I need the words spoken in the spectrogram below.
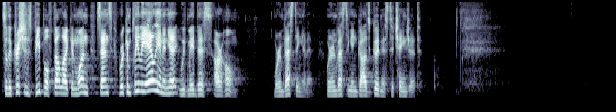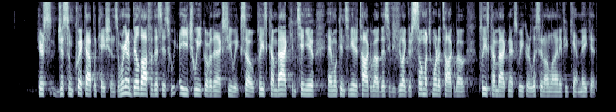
So the Christians people felt like, in one sense, we're completely alien, and yet we've made this our home. We're investing in it, we're investing in God's goodness to change it. Here's just some quick applications. And we're going to build off of this each week over the next few weeks. So please come back, continue, and we'll continue to talk about this. If you feel like there's so much more to talk about, please come back next week or listen online if you can't make it.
